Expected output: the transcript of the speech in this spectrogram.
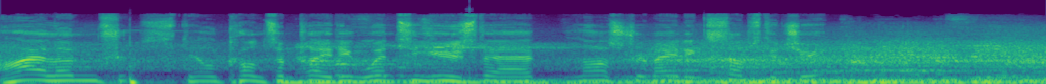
Ireland still contemplating when to use their last remaining substitute.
